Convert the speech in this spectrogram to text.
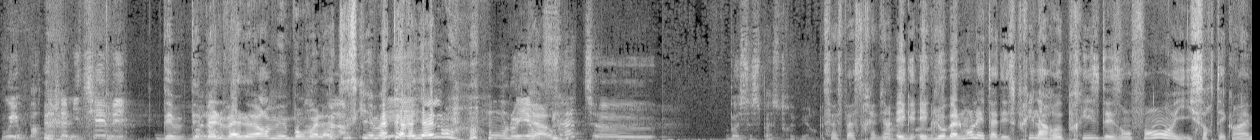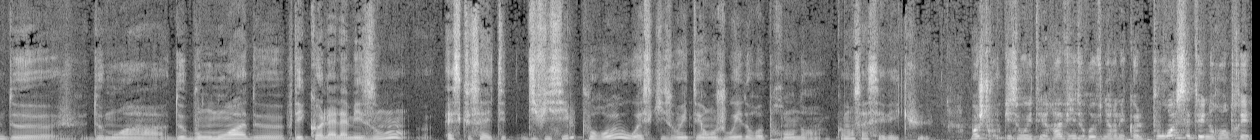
Oui, on partage l'amitié, mais Des, des Voilà. belles valeurs, mais bon, voilà, Voilà. tout ce qui est matériel, on, on le et garde. en fait, euh, bah, ça se passe très bien. Ça se passe très bien. Ouais, et, ouais, et ouais. globalement, l'état d'esprit, la reprise des enfants, ils sortaient quand même de, de mois, de bons mois de, d'école à la maison. Est-ce que ça a été difficile pour eux ou est-ce qu'ils ont été enjoués de reprendre? Comment ça s'est vécu? Moi, je trouve qu'ils ont été ravis de revenir à l'école. Pour eux, c'était une rentrée.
